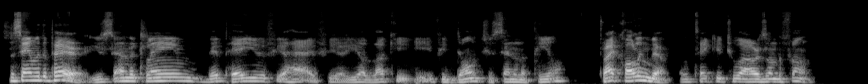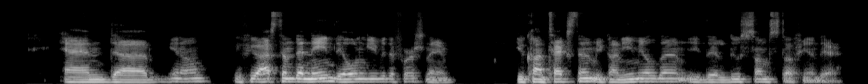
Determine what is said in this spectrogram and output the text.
It's the same with the payer. You send a claim, they pay you if you have. If you're, you're lucky. If you don't, you send an appeal. Try calling them. It'll take you two hours on the phone. And uh, you know, if you ask them their name, they only give you the first name. You can't text them, you can't email them. You, they'll do some stuff here and there.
